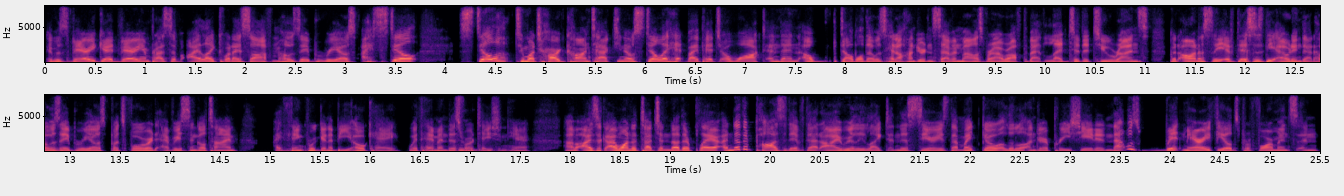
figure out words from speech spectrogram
It was very good, very impressive. I liked what I saw from Jose Berrios. I still Still too much hard contact, you know, still a hit by pitch, a walked, and then a double that was hit 107 miles per hour off the bat led to the two runs. But honestly, if this is the outing that Jose Berrios puts forward every single time, I think we're going to be okay with him in this rotation here. Um, Isaac, I want to touch another player, another positive that I really liked in this series that might go a little underappreciated, and that was Whit Merrifield's performance. And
